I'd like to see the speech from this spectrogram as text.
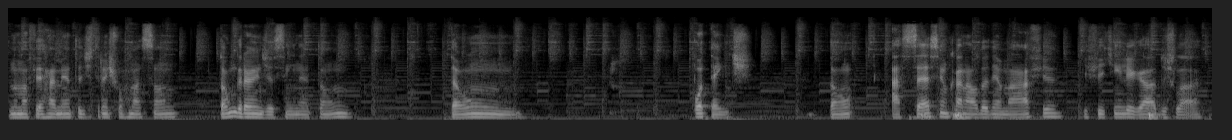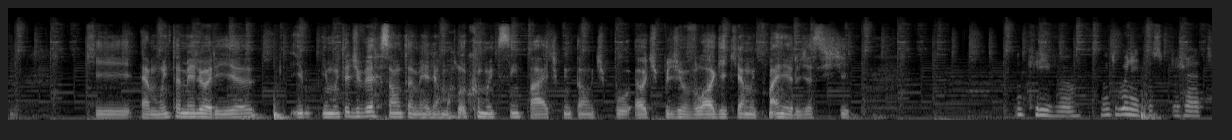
numa ferramenta de transformação tão grande assim, né? Tão, tão potente. Então, acessem o canal da Demáfia e fiquem ligados lá, que é muita melhoria e, e, muita diversão também. Ele é um maluco muito simpático. Então, tipo, é o tipo de vlog que é muito maneiro de assistir. Incrível. Muito bonito esse projeto.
